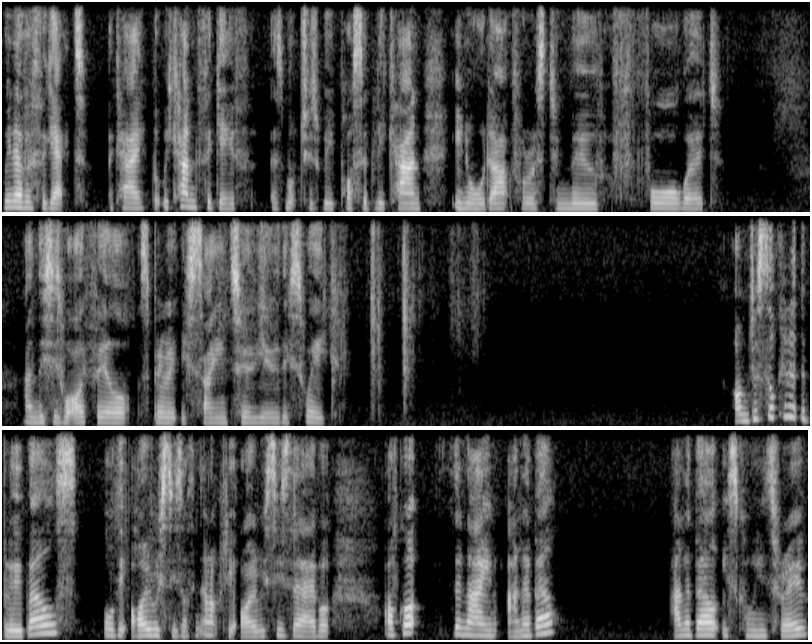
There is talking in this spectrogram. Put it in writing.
We never forget, okay? But we can forgive as much as we possibly can in order for us to move forward. And this is what I feel Spirit is saying to you this week. I'm just looking at the bluebells or the irises. I think they're actually irises there, but I've got the name Annabelle Annabelle is coming through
